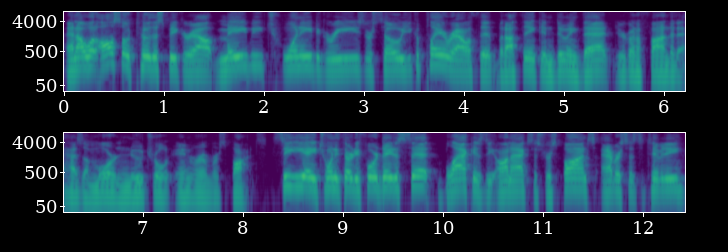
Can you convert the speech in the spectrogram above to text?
And I would also toe the speaker out maybe 20 degrees or so. You could play around with it, but I think in doing that, you're going to find that it has a more neutral in-room response. CEA 2034 data set, black is the on-axis response, average sensitivity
